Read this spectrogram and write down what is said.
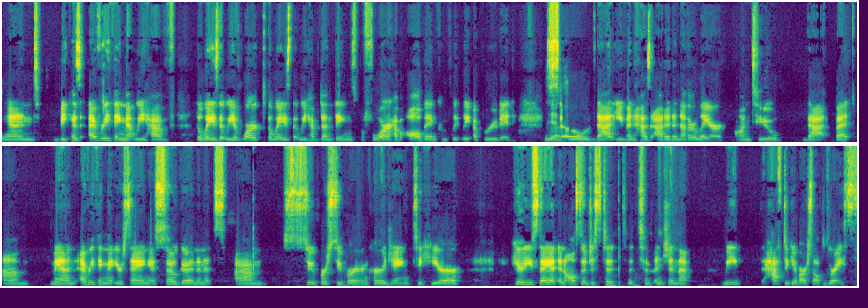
know, and because everything that we have, the ways that we have worked, the ways that we have done things before have all been completely uprooted. Yes. So that even has added another layer onto that. But um, man, everything that you're saying is so good. And it's um, super, super encouraging to hear hear you say it and also just to, to, to mention that we have to give ourselves grace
